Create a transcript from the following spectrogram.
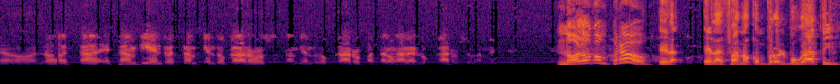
No, no, está- están viendo, están viendo carros, están viendo los carros, pasaron a ver los carros solamente, ¿No lo compró? El, el Alfa no compró el Bugatti.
